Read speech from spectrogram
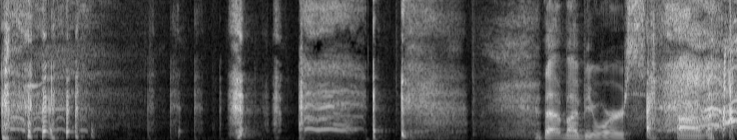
that might be worse. Um,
